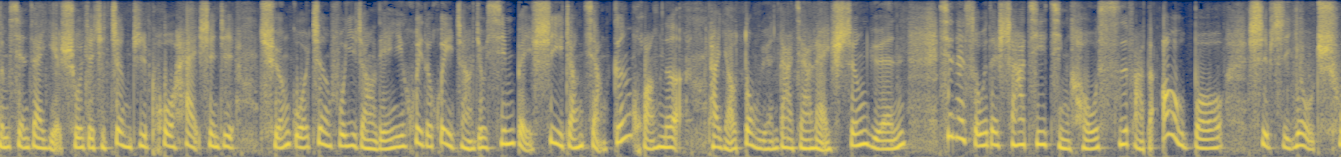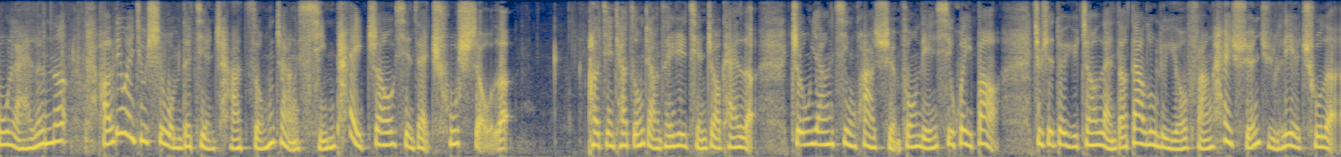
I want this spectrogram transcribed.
那么现在也说这是政治迫害，甚至全国。正副议长联谊会的会长，就新北市议长蒋根煌呢，他也要动员大家来声援。现在所谓的杀鸡儆猴司法的奥博，是不是又出来了呢？好，另外就是我们的检察总长邢泰昭现在出手了。好，检察总长在日前召开了中央净化选风联系汇报，就是对于招揽到大陆旅游妨害选举，列出了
